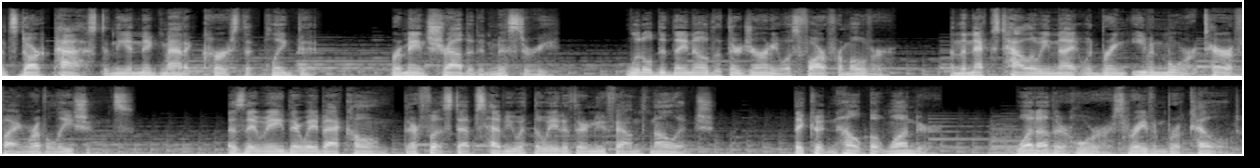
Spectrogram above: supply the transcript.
its dark past, and the enigmatic curse that plagued it remained shrouded in mystery. Little did they know that their journey was far from over, and the next Halloween night would bring even more terrifying revelations. As they made their way back home, their footsteps heavy with the weight of their newfound knowledge, they couldn't help but wonder what other horrors Ravenbrook held,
